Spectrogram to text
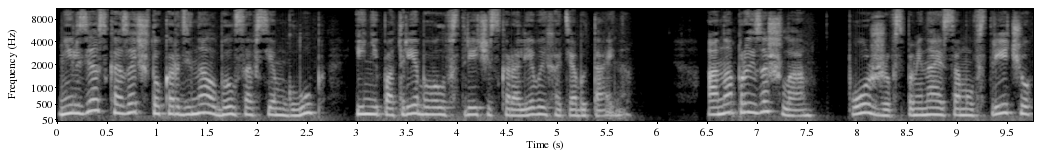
Нельзя сказать, что кардинал был совсем глуп и не потребовал встречи с королевой хотя бы тайно. Она произошла. Позже, вспоминая саму встречу,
